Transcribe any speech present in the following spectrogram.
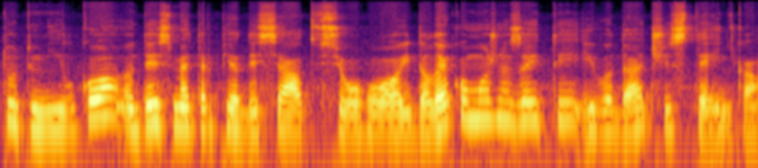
Тут мілко, десь метр п'ятдесят всього, і далеко можна зайти, і вода чистенька.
